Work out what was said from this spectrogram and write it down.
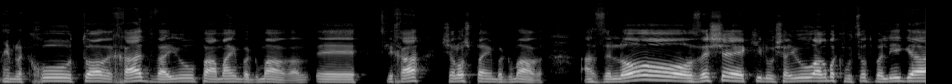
הם לקחו תואר אחד והיו פעמיים בגמר, אה, סליחה, שלוש פעמים בגמר. אז זה לא זה שכאילו שהיו ארבע קבוצות בליגה,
